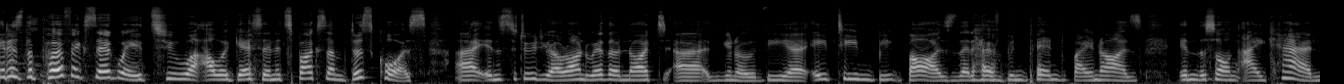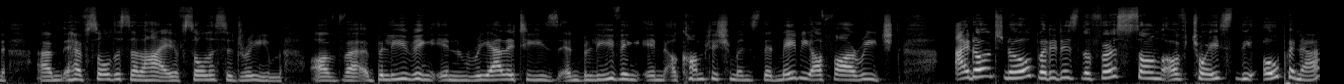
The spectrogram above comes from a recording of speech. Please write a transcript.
It is the perfect segue to our guest, and it sparks some discourse uh, in studio around whether or not, uh, you know, the uh, 18 beat bars that have been penned by Nas in the song I Can um, have sold us a lie, have sold us a dream of uh, believing in realities and believing in accomplishments that maybe are far reached. I don't know, but it is the first song of choice, the opener,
